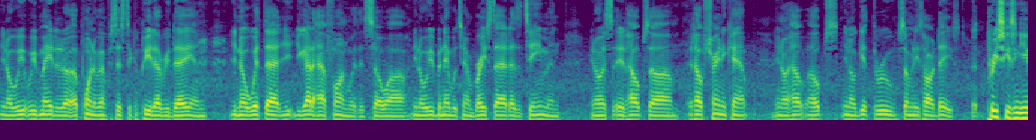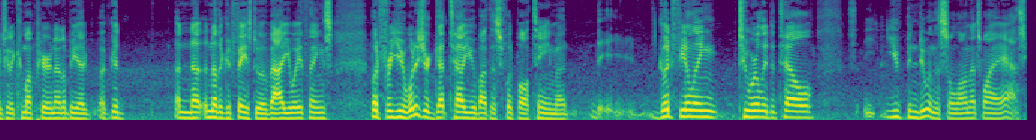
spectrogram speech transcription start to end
you know, we, we've made it a, point of emphasis to compete every day, and you know, with that, you, you got to have fun with it. So, uh, you know, we've been able to embrace that as a team, and you know, it's, it helps. Uh, it helps training camp. You know, help, helps you know get through some of these hard days. That preseason game's going to come up here, and that'll be a, a good, another good phase to evaluate things. But for you, what does your gut tell you about this football team? Uh, good feeling, too early to tell. You've been doing this so long, that's why I ask.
